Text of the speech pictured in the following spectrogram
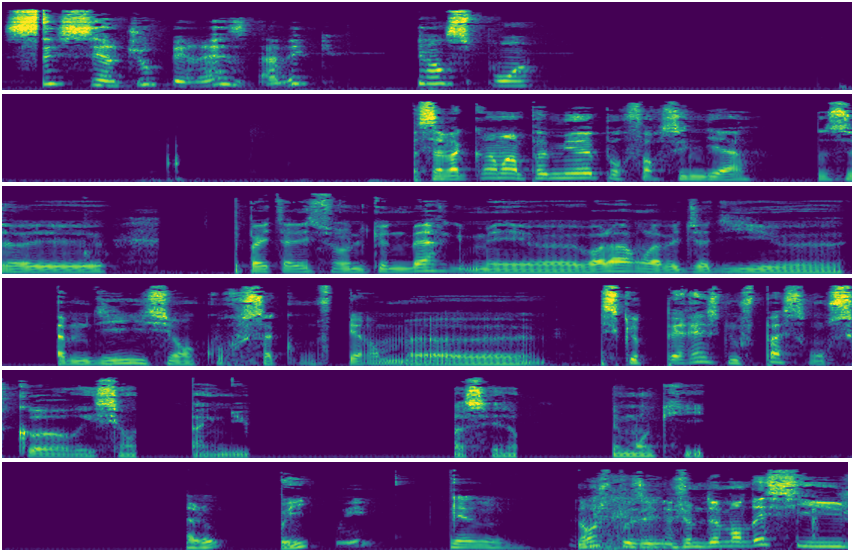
c'est Sergio Perez avec 15 points. Ça va quand même un peu mieux pour Force India. C'est pas étalé sur Hülkenberg, mais euh, voilà, on l'avait déjà dit euh, samedi, ici en course, ça confirme. Euh, est-ce que Perez n'ouvre pas son score ici en Espagne du C'est moi qui... Allô? Oui Oui. Non, je, posais, je me demandais si,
